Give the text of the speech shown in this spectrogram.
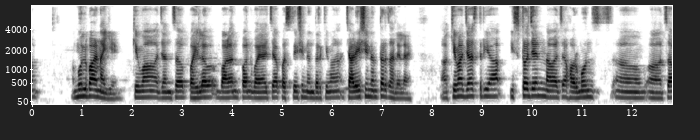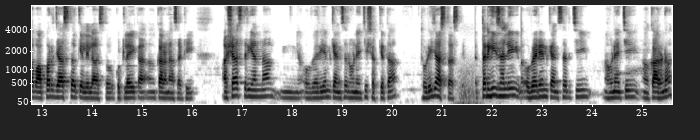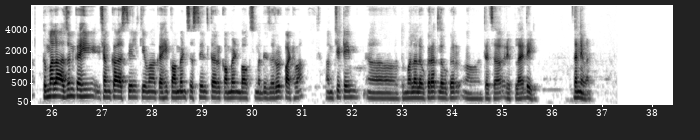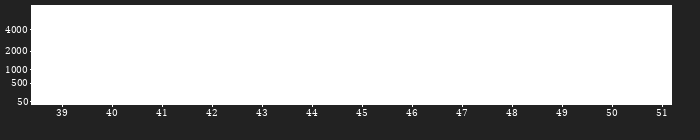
मूलबाळ नाही आहे किंवा ज्यांचं पहिलं बाळणपण वयाच्या पस्तीशी नंतर किंवा चाळीशी नंतर झालेलं आहे किंवा ज्या स्त्रिया इस्ट्रोजेन नावाच्या हॉर्मोन्स चा वापर जास्त केलेला असतो कुठल्याही का कारणासाठी अशा स्त्रियांना ओव्हेरियन कॅन्सर होण्याची शक्यता थोडी जास्त असते. तर ही झाली ओव्हेरियन कॅन्सरची होण्याची कारणं. तुम्हाला अजून काही शंका असतील किंवा काही कॉमेंट्स असतील तर कॉमेंट बॉक्समध्ये जरूर पाठवा. आमची टीम तुम्हाला लवकरात लवकर त्याचा रिप्लाय देईल. धन्यवाद.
